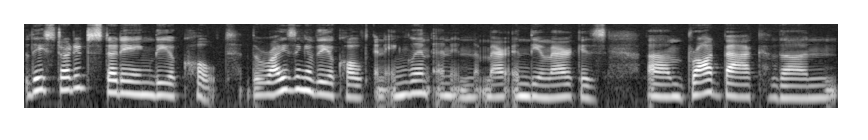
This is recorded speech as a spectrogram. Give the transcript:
they started studying the occult. The rising of the occult in England and in Amer- in the Americas um, brought back the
